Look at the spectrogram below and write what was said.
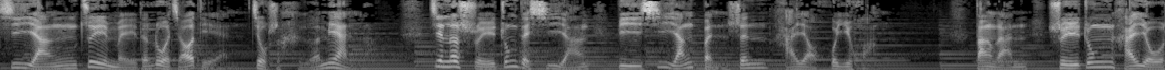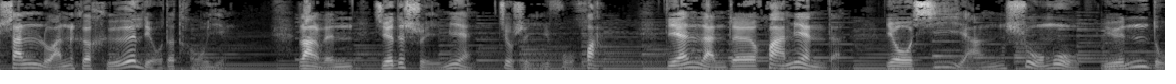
夕阳最美的落脚点就是河面了。进了水中的夕阳，比夕阳本身还要辉煌。当然，水中还有山峦和河流的投影，让人觉得水面就是一幅画。点染着画面的有夕阳、树木、云朵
